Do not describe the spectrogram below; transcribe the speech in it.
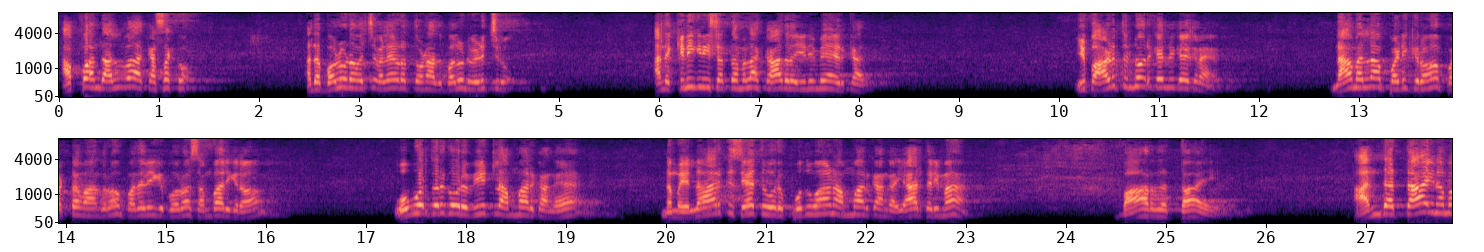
அப்ப அந்த அல்வா கசக்கும். அந்த பலூனை வச்சு விளையாட தோணும் அது பலூன் வெடிச்சிடும் அந்த கிணிகிணி சத்தம் எல்லாம் காதல இனிமையா இருக்காது. இப்ப அடுத்து இன்னொரு கேள்வி கேட்கிறேன் நாமெல்லாம் படிக்கிறோம் பட்டம் வாங்குறோம் பதவிக்கு போறோம் சம்பாதிக்கிறோம். ஒவ்வொருத்தருக்கும் ஒரு வீட்டுல அம்மா இருக்காங்க. நம்ம எல்லாருக்கும் சேர்த்து ஒரு பொதுவான அம்மா இருக்காங்க. யார் தெரியுமா? பாரத தாய். அந்த தாய் நம்ம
